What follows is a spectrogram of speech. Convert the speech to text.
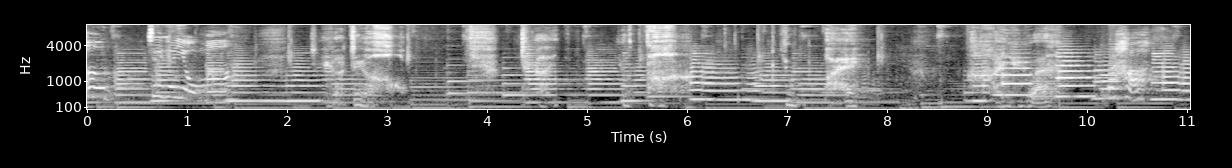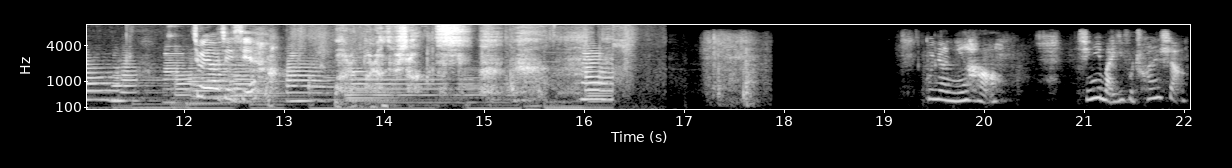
哦，这个有吗？这个这个好，这个又大又白还圆，那好，就要这些。马上马上就上。姑娘您好，请你把衣服穿上。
